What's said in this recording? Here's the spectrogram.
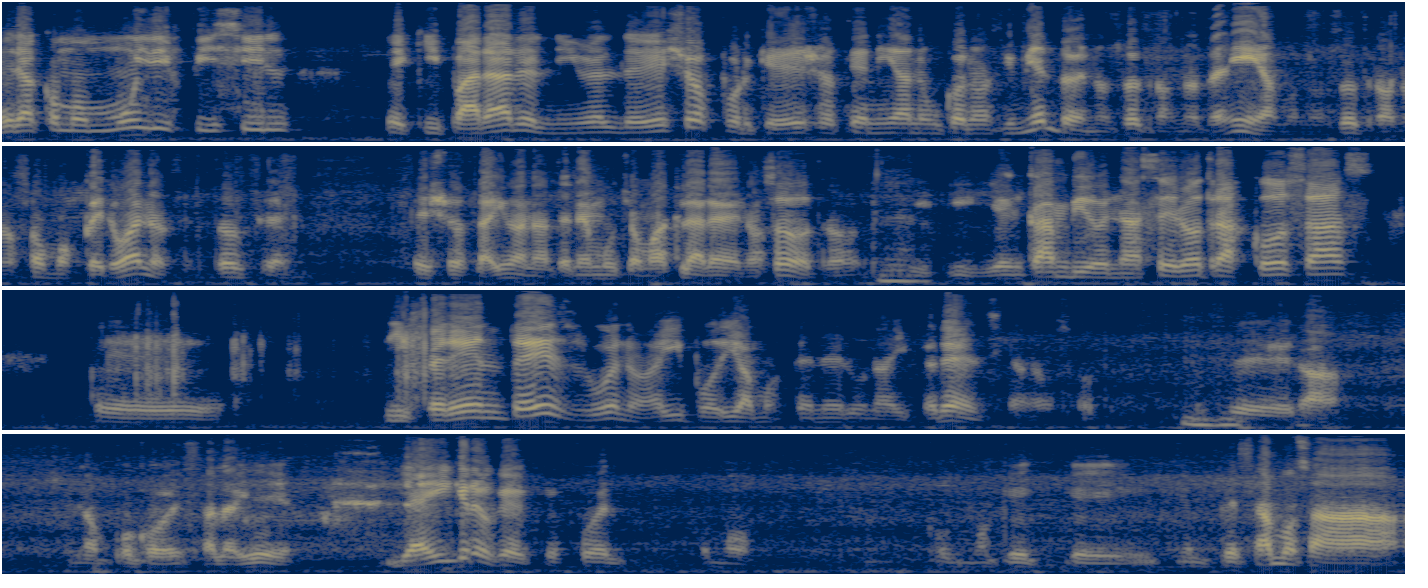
era como muy difícil equiparar el nivel de ellos porque ellos tenían un conocimiento que nosotros no teníamos. Nosotros no somos peruanos, entonces ellos la iban a tener mucho más clara de nosotros. Y, en cambio en hacer otras cosas eh, diferentes, bueno, ahí podíamos tener una diferencia nosotros. era, un poco esa la idea. Y ahí creo que, fue como, como que, empezamos a,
